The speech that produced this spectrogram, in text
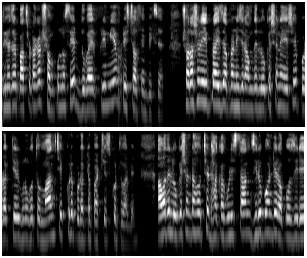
দুই হাজার পাঁচশো টাকার সম্পূর্ণ সেট দুবাইয়ের প্রিমিয়াম ক্রিস্টাল ফেব্রিক্সের সরাসরি এই প্রাইসে আপনারা নিজের আমাদের লোকেশনে এসে প্রোডাক্টের গুণগত মান চেক করে প্রোডাক্টটা পারচেস করতে পারবেন। আমাদের লোকেশনটা হচ্ছে ঢাকা গুলিস্তান জিরো পয়েন্টের অপোজিটে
